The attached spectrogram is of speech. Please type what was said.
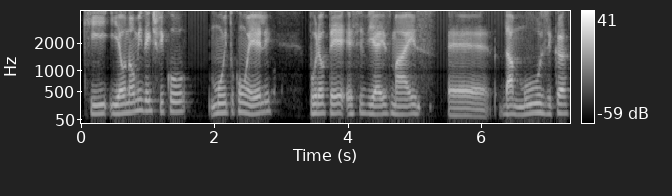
que e eu não me identifico muito com ele por eu ter esse viés mais é, da música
